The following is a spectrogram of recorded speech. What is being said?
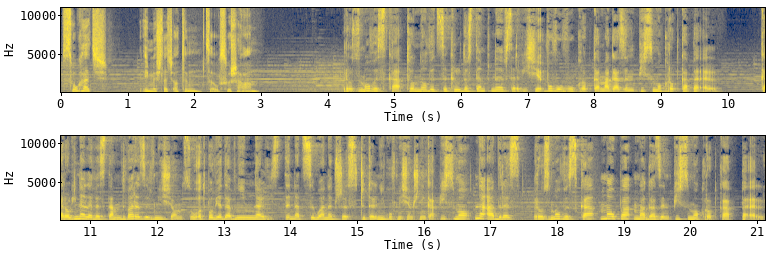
słuchać i myśleć o tym, co usłyszałam. Rozmowy z K to nowy cykl dostępny w serwisie www.magazynpismo.pl. Karolina Lewestam dwa razy w miesiącu odpowiada w nim na listy nadsyłane przez czytelników miesięcznika Pismo na adres rozmowyska małpa magazynpismo.pl.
